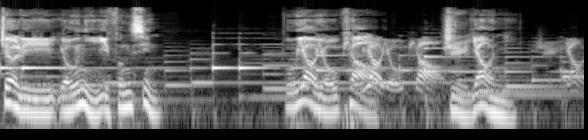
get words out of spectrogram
这里有你一封信，不要邮票，不要邮票，只要你只要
